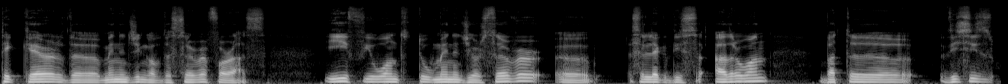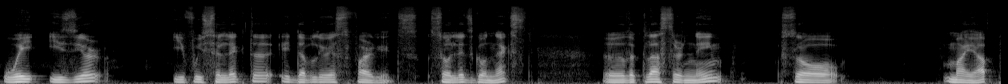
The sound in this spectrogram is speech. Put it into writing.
take care the managing of the server for us. If you want to manage your server, uh, select this other one, but this is way easier if we select uh, AWS Fargates. So let's go next. Uh, the cluster name. So my app.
